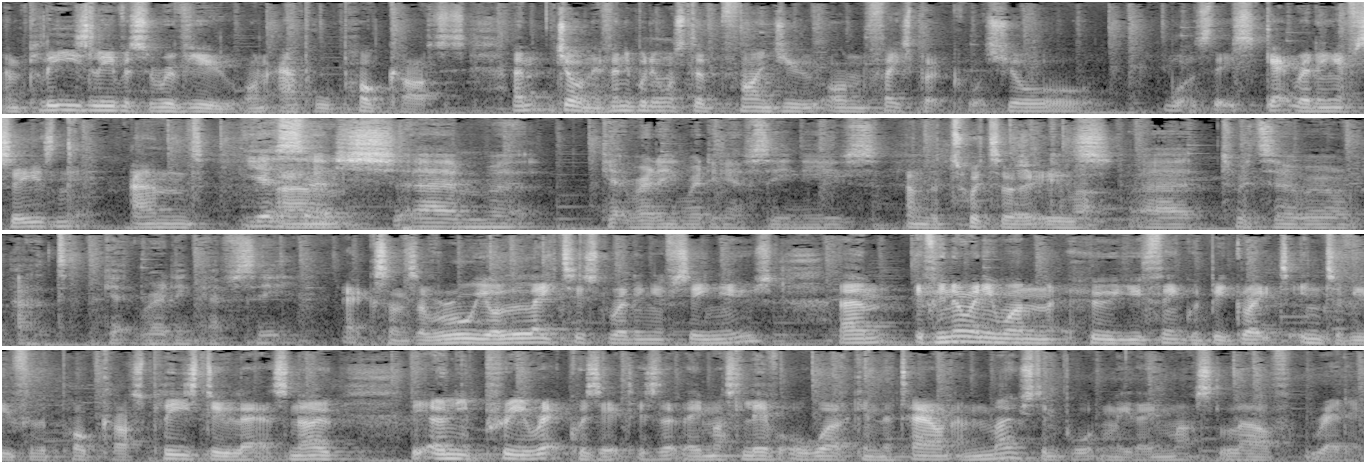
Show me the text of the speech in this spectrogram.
and please leave us a review on Apple Podcasts. Um, John, if anybody wants to find you on Facebook, what's your what's this? Get Reading FC, isn't it? And Yes, um, search um, Get Reading, Reading FC News. and the Twitter is. Uh, Twitter, we're on at Get Reading FC. Excellent. So, we're all your latest Reading FC news. Um, if you know anyone who you think would be great to interview for the podcast, please do let us know. The only prerequisite is that they must live or work in the town, and most importantly, they must love Reading.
